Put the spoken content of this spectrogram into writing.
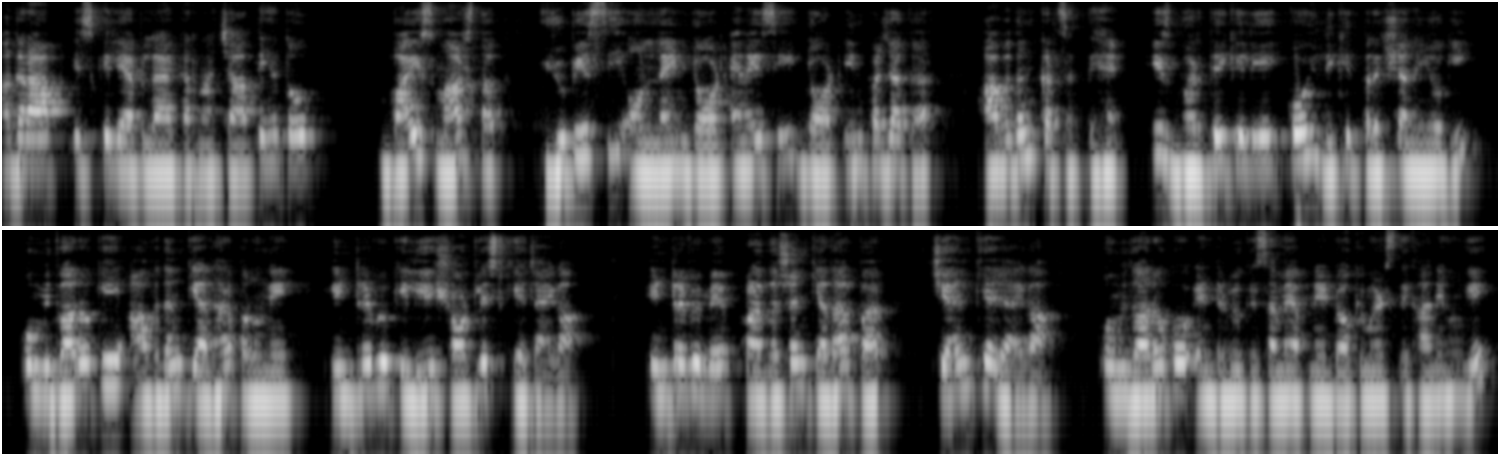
अगर आप इसके लिए अप्लाई करना चाहते हैं तो 22 मार्च तक UPSC online dot N I C dot in पर जाकर आवेदन कर सकते हैं। इस भर्ती के लिए कोई लिखित परीक्षा नहीं होगी। उम्मीदवारों के आवेदन के आधार पर उन्हें इंटरव्यू के लिए शॉर्टलिस्ट किया जाएगा। इंटरव्यू में प्रदर्शन के आधार पर चयन किया जाएगा। उम्मीदवारों को इंटरव्यू के समय अपने डॉक्यूमेंट्स दिखाने होंगे।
